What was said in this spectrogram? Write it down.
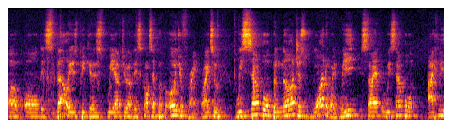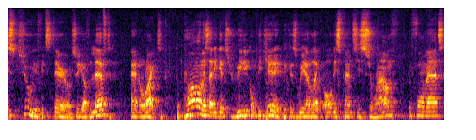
of all these values because we have to have this concept of audio frame, right? So we sample, but not just one way. We, we sample at least two if it's stereo. So you have left and right. The problem is that it gets really complicated because we have like all these fancy surround formats.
